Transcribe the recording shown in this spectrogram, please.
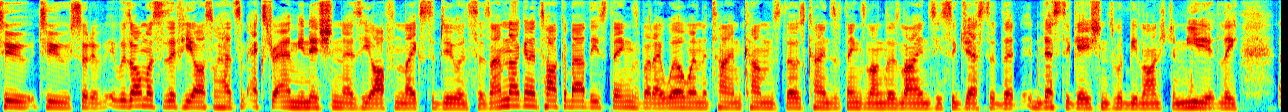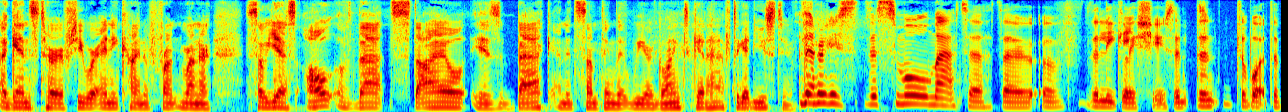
to to sort of it was almost as if he also had some extra ammunition as he often likes to do and says I'm not going to talk about these things but I will when the time comes. Those kinds of things along those lines he suggested that investigations would be launched immediately against her if she were any kind of front runner. So yes all of that style is back and it's something that we are going to get have to get used to. There is the small matter though of the legal issues and the, the what the,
